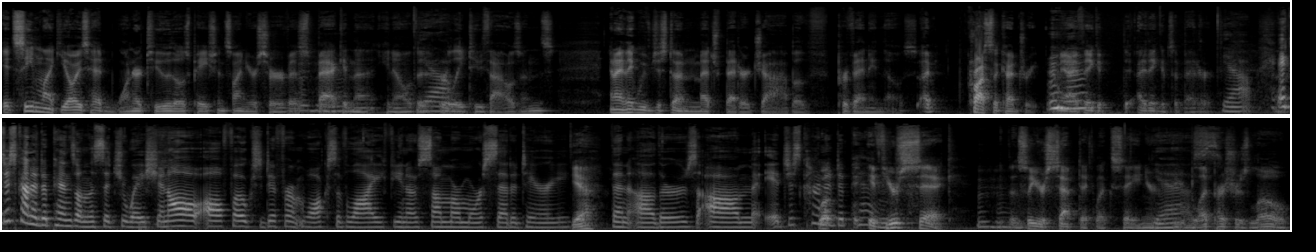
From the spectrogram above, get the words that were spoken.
It seemed like you always had one or two of those patients on your service back in the you know the Mm-hmm. Yeah. early 2000s, and I think we've just done a much better job of preventing those I, across the country. I Mm-hmm. mean, I think it, I think it's a better. Yeah, it just kind of depends on the situation. All all folks, different walks of life. You know, some are more sedentary Yeah. than others. Um, it just kind Well, of depends. If you're sick, so you're septic, let's say, and your, your blood pressure is low,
